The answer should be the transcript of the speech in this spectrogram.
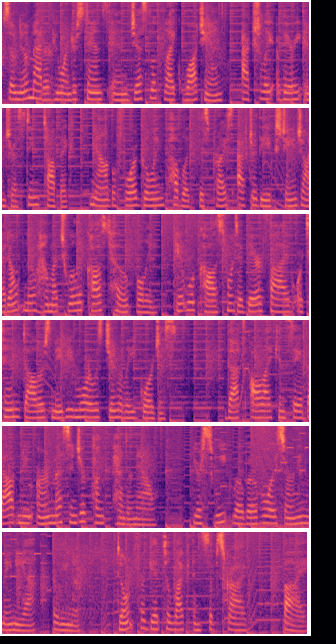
So no matter who understands in just look like watch and, actually a very interesting topic, now before going public this price after the exchange I don't know how much will it cost hopefully, it will cost wanted bear 5 or 10 dollars maybe more was generally gorgeous. That's all I can say about new Earn Messenger Punk Panda now. Your sweet robo voice earning mania, Arena. Don't forget to like and subscribe. Bye.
